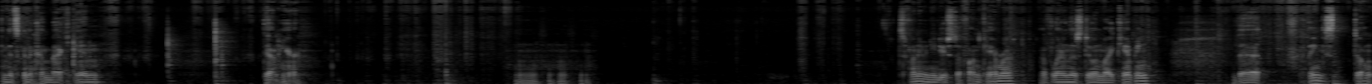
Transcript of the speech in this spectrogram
and it's gonna come back in down here. It's funny when you do stuff on camera. I've learned this doing my camping that things don't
